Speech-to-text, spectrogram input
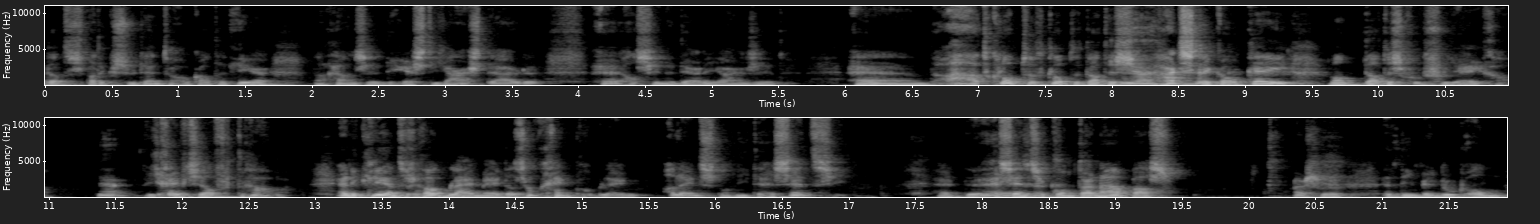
Dat is wat ik studenten ook altijd leer. Dan gaan ze de eerstejaars duiden eh, als ze in het derde jaar zitten. En ah, het klopt, het klopt. Dat is Ja. hartstikke oké, want dat is goed voor je ego. Ja. Je geeft jezelf vertrouwen. En de cliënt is er ook blij mee, dat is ook geen probleem. Alleen is het nog niet de essentie. De essentie komt daarna pas. Als je het niet meer doet om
